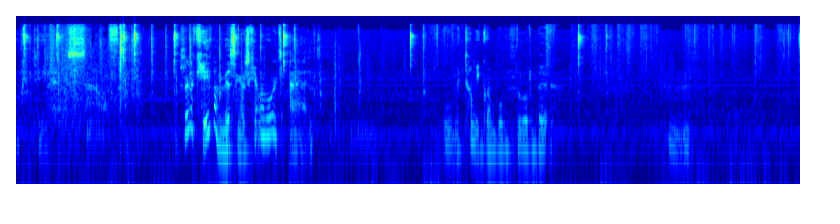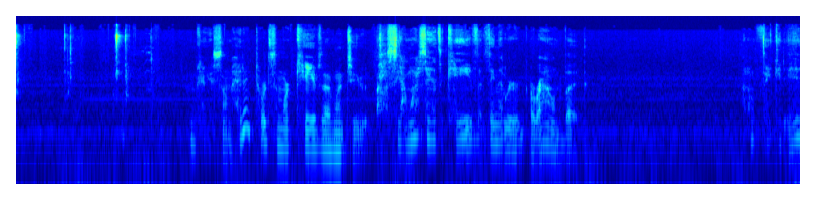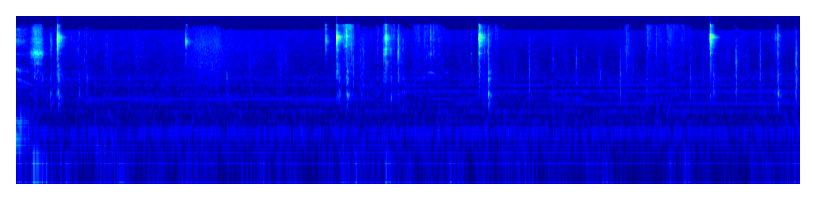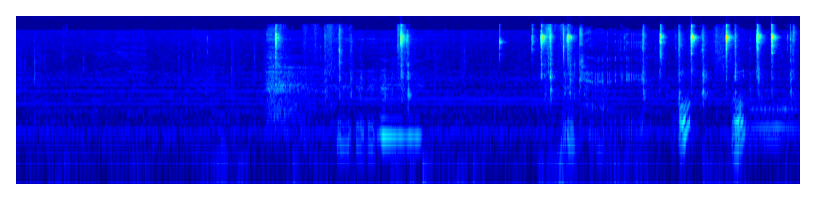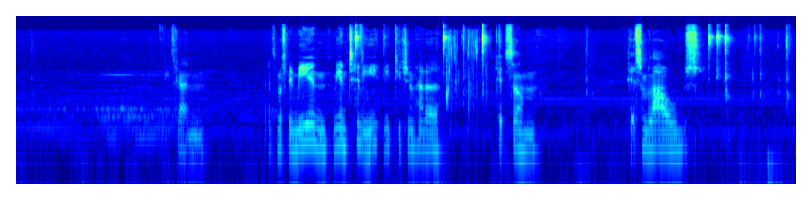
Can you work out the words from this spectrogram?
We'll continue heading south. Is there a cave I'm missing? I just can't remember where it's at. Ooh, my tummy grumbled a little bit. Hmm. Okay, so I'm heading towards some more caves that I went to. Oh, see, I want to say that's a cave, that thing that we were around, but I don't think it is. Mm-mm-mm. Okay. Oh, oh. He's gotten. That must be me and me and Timmy. Me teaching him how to hit some hit some logs.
